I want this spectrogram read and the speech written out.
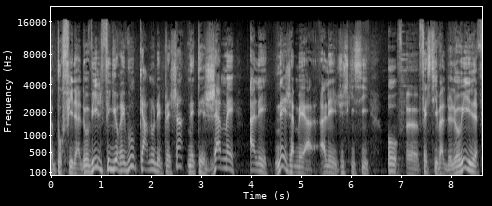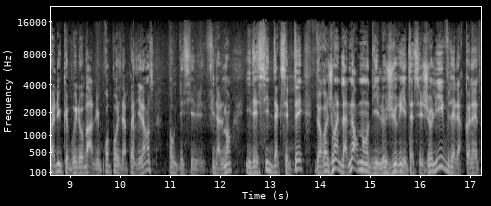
euh, pour filer à Deauville. Figurez-vous qu'Arnaud Desplechin n'était jamais allé, n'est jamais allé jusqu'ici au euh, Festival de Deauville. Il a fallu que Bruno Bard lui propose la présidence pour finalement il décide d'accepter de rejoindre la Normandie. Le jury est assez joli, vous allez reconnaître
